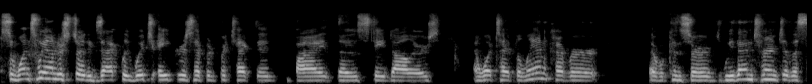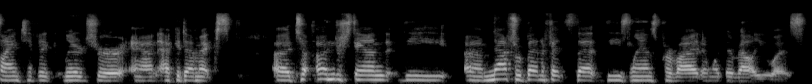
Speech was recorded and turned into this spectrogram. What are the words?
So once we understood exactly which acres have been protected by those state dollars and what type of land cover that were conserved, we then turned to the scientific literature and academics uh, to understand the um, natural benefits that these lands provide and what their value was.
